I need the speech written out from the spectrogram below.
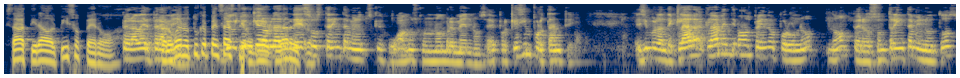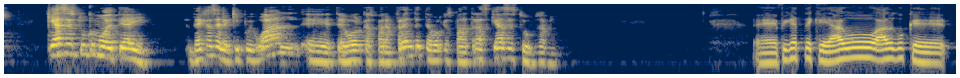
estaba tirado al piso, pero. Pero a ver, Pero bueno, ¿tú qué pensaste? Yo, quiero hablar de esos 30 minutos que jugamos con un hombre menos, ¿eh? Porque es importante. Es importante. claramente vamos perdiendo por uno, ¿no? Pero son 30 minutos. ¿Qué haces tú como DT ahí? ¿Dejas el equipo igual? Eh, ¿Te volcas para enfrente? ¿Te volcas para atrás? ¿Qué haces tú, Sammy? Eh, fíjate que hago algo que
